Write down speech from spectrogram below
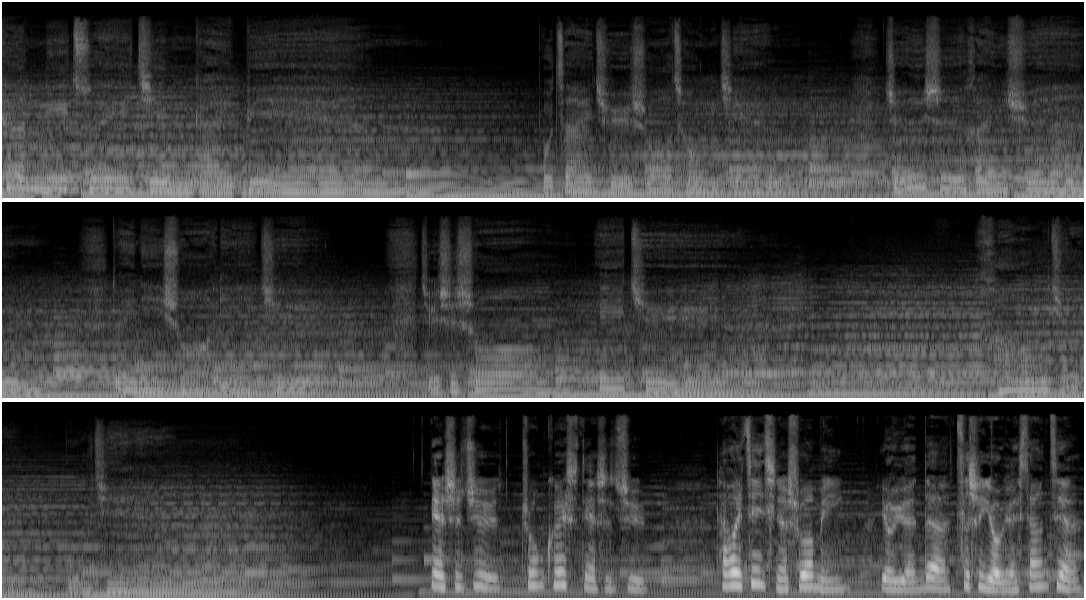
看你最近改变。不再去说从前，只是寒暄，对你说一句，只是说一句，好久不见。电视剧终归是电视剧，它会尽情的说明，有缘的自是有缘相见。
